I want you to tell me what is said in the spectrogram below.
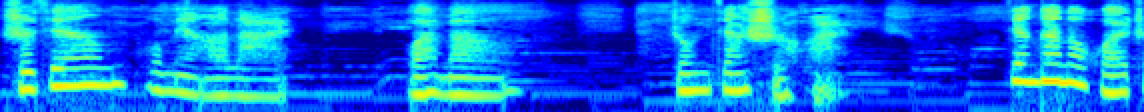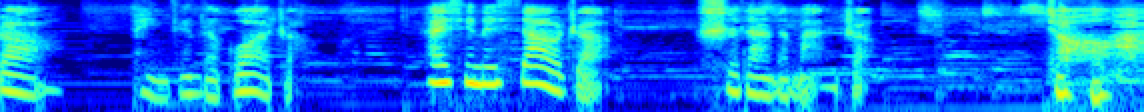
时间扑面而来，我们终将释怀。健康的活着，平静的过着，开心的笑着，适当的瞒着，就很好。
